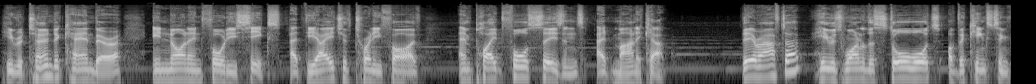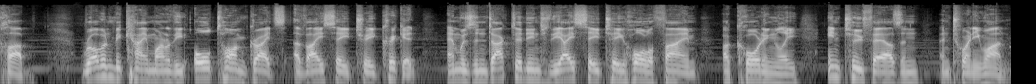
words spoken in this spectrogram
he returned to Canberra in 1946 at the age of 25 and played four seasons at Manuka. Thereafter, he was one of the stalwarts of the Kingston Club. Robin became one of the all time greats of ACT cricket and was inducted into the ACT Hall of Fame accordingly in 2021.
